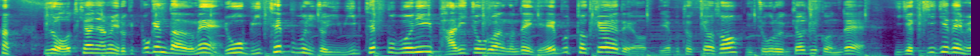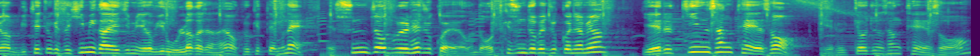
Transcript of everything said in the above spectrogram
이걸 어떻게 하냐면 이렇게 뽀갠 다음에 요 밑에 부분 있죠. 이 밑에 부분이 body 쪽으로 하는 건데 얘부터 껴야 돼요. 얘부터 껴서 이쪽으로 껴줄 건데 이게 끼게 되면 밑에 쪽에서 힘이 가해지면 얘가 위로 올라가잖아요. 그렇기 때문에 예, 순접을 해줄 거예요. 근데 어떻게 순접해 줄 거냐면 얘를 낀 상태에서 얘를 껴준 상태에서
